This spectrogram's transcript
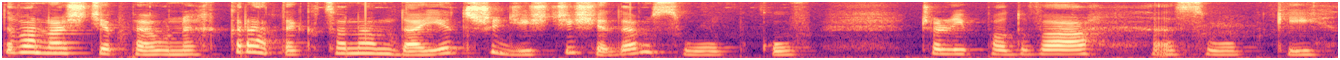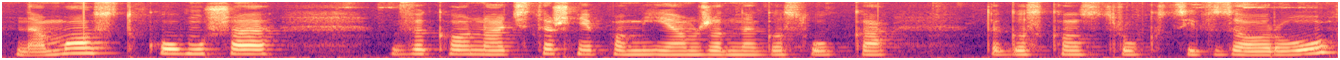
12 pełnych kratek, co nam daje 37 słupków czyli po dwa słupki na mostku muszę wykonać. Też nie pomijam żadnego słupka tego z konstrukcji wzoru.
